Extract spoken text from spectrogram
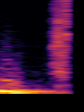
Mm-hmm.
